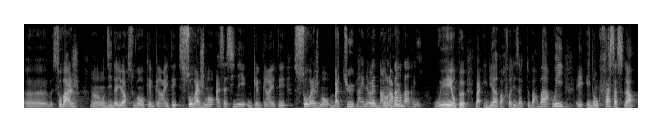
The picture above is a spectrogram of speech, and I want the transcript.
euh, sauvages. Hein. Mm. on dit d'ailleurs souvent quelqu'un a été sauvagement assassiné ou quelqu'un a été sauvagement battu Marine Le Pen euh, dans la barbarie. Oui, on peut. Bah, il y a parfois des actes barbares, oui. Mm. et donc face à cela,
